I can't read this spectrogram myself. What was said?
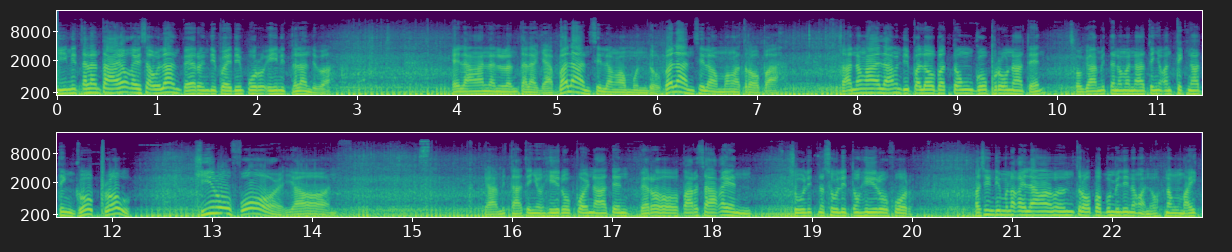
Init na lang tayo kaysa ulan, pero hindi pwedeng puro init na lang, di ba? Kailangan ano lang talaga. Balance lang ang mundo. Balance lang mga tropa. Sana nga lang, di pa lobat tong GoPro natin. So gamit na naman natin yung antik nating GoPro Hero 4. Yan. Gamit natin yung Hero 4 natin. Pero para sa akin, sulit na sulit tong Hero 4. Kasi hindi mo na kailangan ng tropa bumili ng ano, ng mic.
